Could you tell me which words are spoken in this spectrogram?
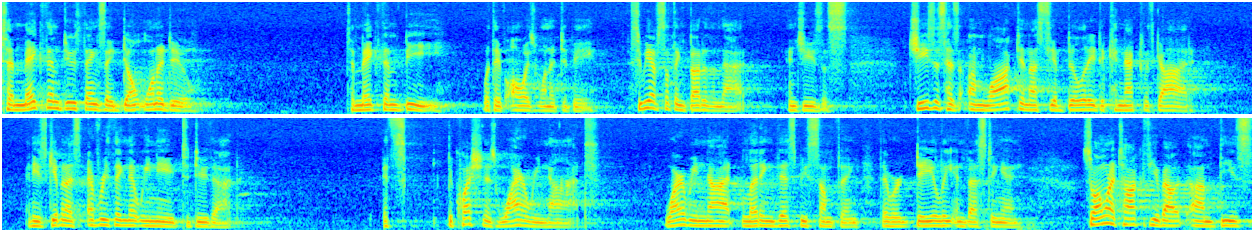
To make them do things they don't want to do, to make them be what they've always wanted to be. See, we have something better than that in Jesus. Jesus has unlocked in us the ability to connect with God, and He's given us everything that we need to do that. It's, the question is, why are we not? Why are we not letting this be something that we're daily investing in? So, I want to talk with you about um, these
